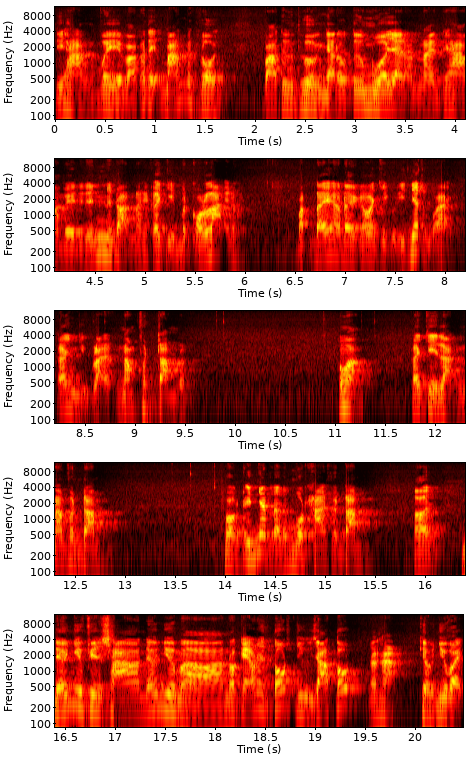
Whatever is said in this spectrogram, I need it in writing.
thì hàng về và có thể bán được rồi. Và thường thường nhà đầu tư mua giai đoạn này thì hàng về đến giai đoạn này các chị vẫn có lại rồi. Bắt đấy ở đây các anh chị có ít nhất của các anh chị lại năm phần trăm rồi. Đúng không ạ? Các anh chị là năm phần trăm hoặc ít nhất là được một hai phần trăm. Nếu như phiên sáng nếu như mà nó kéo lên tốt dự giá tốt chẳng hạn kiểu như vậy.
